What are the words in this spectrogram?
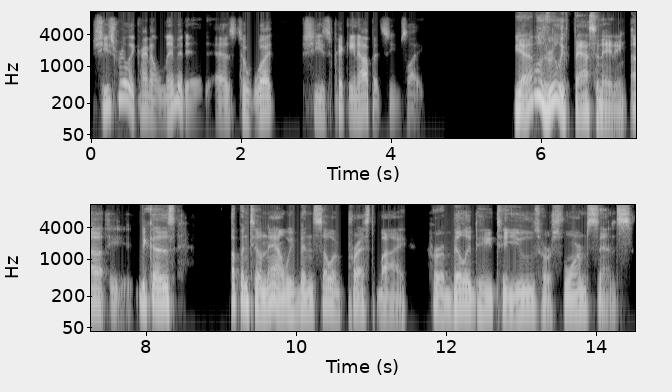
she's really kind of limited as to what she's picking up it seems like. Yeah that was really fascinating. Uh because up until now we've been so impressed by her ability to use her swarm sense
